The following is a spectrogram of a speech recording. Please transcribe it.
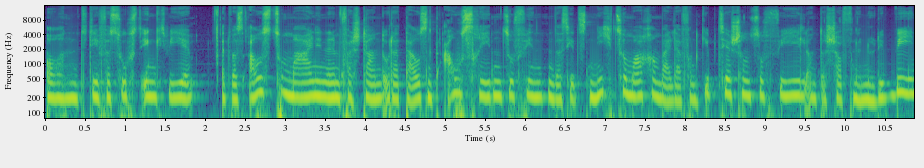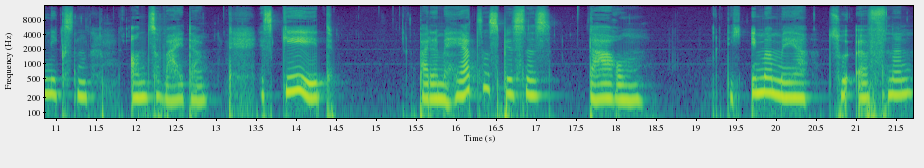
und dir versuchst irgendwie etwas auszumalen in deinem Verstand oder tausend Ausreden zu finden, das jetzt nicht zu machen, weil davon gibt es ja schon so viel und das schaffen nur die wenigsten und so weiter. Es geht bei deinem Herzensbusiness darum, dich immer mehr zu öffnen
